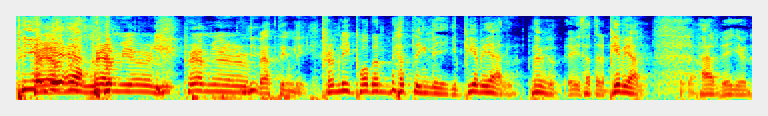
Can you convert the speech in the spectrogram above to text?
PBL. Premier, Premier Betting League. Premier League-podden Betting League, PBL. Nu, vi sätter det, PBL. Herregud.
